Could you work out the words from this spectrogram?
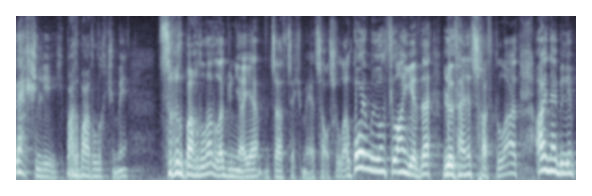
vəhşilik, barbarlıq kimi sığır bağrılarla dünyaya car çəkməyə çalışırlar. Qoymayın filan yerdə lövhəni çıxartdılar. Ay nə bilim,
